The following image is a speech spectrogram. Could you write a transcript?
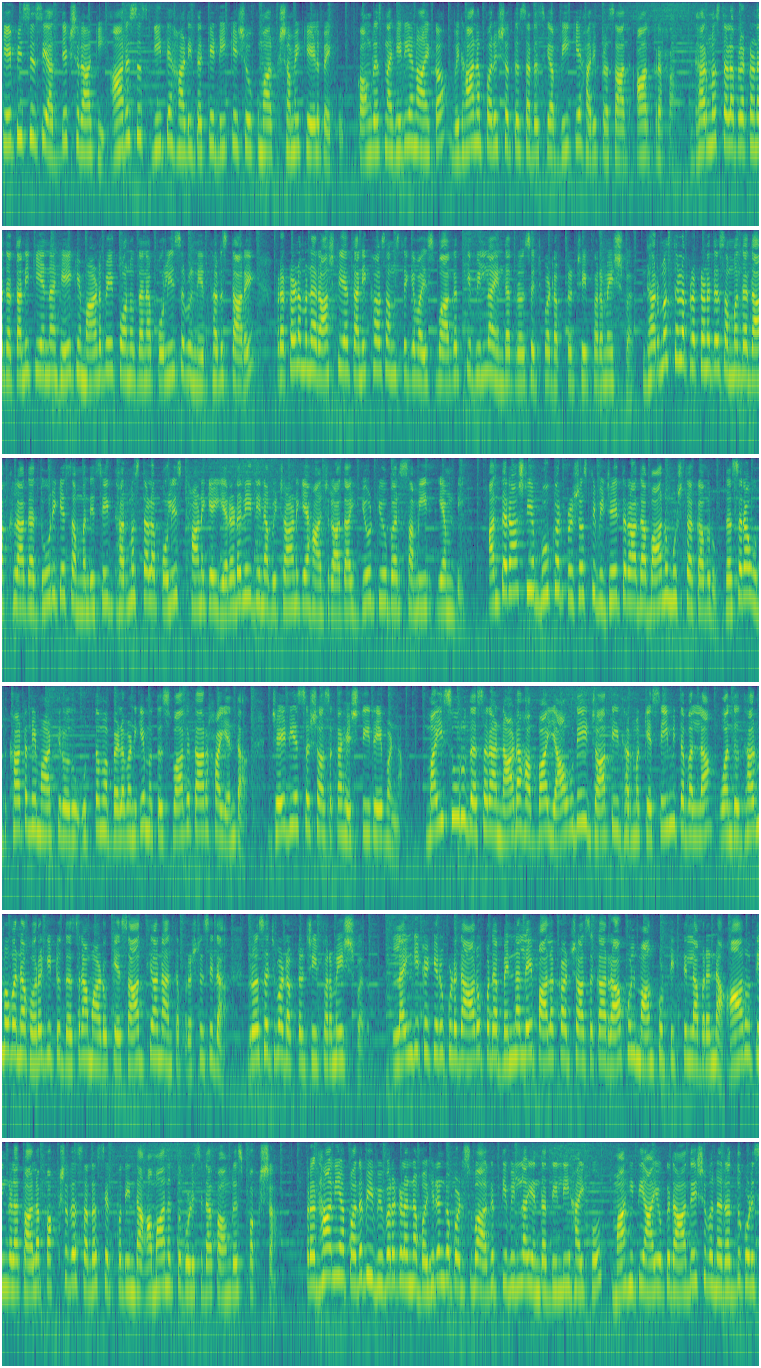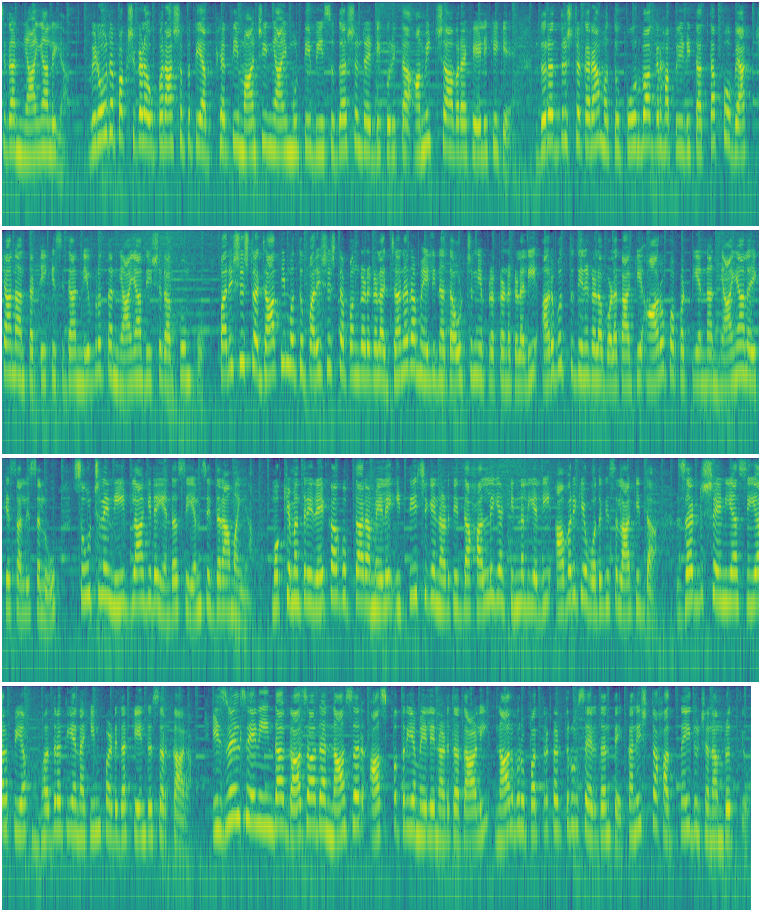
KPCC ಅಧ್ಯಕ್ಷರಾಗಿ RSS ಗೀತೆ ಹಾಡಿದ್ದಕ್ಕೆ ಡಿಕೆ ಶಿವಕುಮಾರ್ ಕ್ಷಮೆ ಕೇಳಬೇಕು. ಕಾಂಗ್ರೆಸ್ನ ಹಿರಿಯ ನಾಯಕ, ವಿಧಾನ ಪರಿಷತ್ ಸದಸ್ಯ ಬಿಕೆ ಹರಿಪ್ರಸಾದ್ ಆಗ್ರಹ. ಧರ್ಮಸ್ಥಳ ಪ್ರಕರಣದ ತನಿಖೆಯನ್ನ ಹೇಗೆ ಮಾಡಬೇಕು ಅನ್ನೋದನ್ನ ಪೊಲೀಸರು ನಿರ್ಧರಿಸುತ್ತಾರೆ ಪ್ರಕರಣವನ್ನ ರಾಷ್ಟ್ರೀಯ ತನಿಖಾ ಸಂಸ್ಥೆಗೆ ವಹಿಸುವ ಅಗತ್ಯವಿಲ್ಲ ಎಂದ ಗೃಹ ಸಚಿವ ಡಾಕ್ಟರ್ ಜಿ ಪರಮೇಶ್ವರ್. ಧರ್ಮಸ್ಥಳ ಪ್ರಕರಣದ ಸಂಬಂಧ ದಾಖಲಾದ ದೂರಿಗೆ ಸಂಬಂಧಿಸಿ ಧರ್ಮಸ್ಥಳ ಪೊಲೀಸ್ ಠಾಣೆಗೆ ಎರಡನೇ ದಿನ ವಿಚಾರಣೆಗೆ ಹಾಜರಾದ ಯೂಟ್ಯೂಬರ್ ಸಮೀರ್ ಎಂಡಿ. ಅಂತಾರಾಷ್ಟ್ರೀಯ ಬೂಕರ್ ಪ್ರಶಸ್ತಿ ವಿಜೇತರಾದ ಬಾನು ಮುಷ್ತಾಕ್ ಅವರು ದಸರಾ ಉದ್ಘಾಟನೆ ಮಾಡ್ತಿರೋದು ಉತ್ತಮ ಬೆಳವಣಿಗೆ ಮತ್ತು ಸ್ವಾಗತಾರ್ಹ ಎಂದ ಜೆಡಿಎಸ್ ಶಾಸಕ ಎಚ್ ಡಿ ರೇವಣ್ಣ. ಮೈಸೂರು ದಸರಾ ನಾಡಹಬ್ಬ ಯಾವುದೇ ಜಾತಿ ಧರ್ಮಕ್ಕೆ ಸೀಮಿತವಲ್ಲ, ಒಂದು ಧರ್ಮವನ್ನ ಹೊರಗಿಟ್ಟು ದಸರಾ ಮಾಡೋಕೆ ಸಾಧ್ಯನಾ ಅಂತ ಪ್ರಶ್ನಿಸಿದ ಗೃಹ ಸಚಿವ ಡಾಕ್ಟರ್ ಜಿ ಪರಮೇಶ್ವರ್. ಲೈಂಗಿಕ ಕಿರುಕುಳದ ಆರೋಪದ ಬೆನ್ನಲ್ಲೇ ಪಾಲಕ್ಕಾಡ್ ಶಾಸಕ ರಾಹುಲ್ ಮಾಂಕುಟ್ಟಿತ್ತಿಲ್ ಅವರನ್ನ ಆರು ತಿಂಗಳ ಕಾಲ ಪಕ್ಷದ ಸದಸ್ಯತ್ವದಿಂದ ಅಮಾನತುಗೊಳಿಸಿದ ಕಾಂಗ್ರೆಸ್ ಪಕ್ಷ. ಪ್ರಧಾನಿಯ ಪದವಿ ವಿವರಗಳನ್ನು ಬಹಿರಂಗಪಡಿಸುವ ಅಗತ್ಯವಿಲ್ಲ ಎಂದ ದಿಲ್ಲಿ ಹೈಕೋರ್ಟ್ ಮಾಹಿತಿ ಆಯೋಗದ ಆದೇಶವನ್ನು ರದ್ದುಗೊಳಿಸಿದ ನ್ಯಾಯಾಲಯ. ವಿರೋಧ ಪಕ್ಷಗಳ ಉಪರಾಷ್ಟ್ರಪತಿ ಅಭ್ಯರ್ಥಿ ಮಾಜಿ ನ್ಯಾಯಮೂರ್ತಿ ಬಿ ಸುದರ್ಶನ್ ರೆಡ್ಡಿ ಕುರಿತ ಅಮಿತ್ ಶಾ ಅವರ ಹೇಳಿಕೆಗೆ ದುರದೃಷ್ಟಕರ ಮತ್ತು ಪೂರ್ವಾಗ್ರಹ ಪೀಡಿತ ತಪ್ಪು ವ್ಯಾಖ್ಯಾನ ಅಂತ ಟೀಕಿಸಿದ ನಿವೃತ್ತ ನ್ಯಾಯಾಧೀಶರ ಗುಂಪು. ಪರಿಶಿಷ್ಟ ಜಾತಿ ಮತ್ತು ಪರಿಶಿಷ್ಟ ಪಂಗಡಗಳ ಜನರ ಮೇಲಿನ ದೌರ್ಜನ್ಯ ಪ್ರಕರಣಗಳಲ್ಲಿ ಅರವತ್ತು ದಿನಗಳ ಒಳಗಾಗಿ ಆರೋಪ ಪಟ್ಟಿಯನ್ನ ನ್ಯಾಯಾಲಯಕ್ಕೆ ಸಲ್ಲಿಸಲು ಸೂಚನೆ ನೀಡಲಾಗಿದೆ ಎಂದ ಸಿಎಂ ಸಿದ್ದರಾಮಯ್ಯ. ಮುಖ್ಯಮಂತ್ರಿ ರೇಖಾ ಗುಪ್ತಾರ ಮೇಲೆ ಇತ್ತೀಚೆಗೆ ನಡೆದಿದ್ದ ಹಲ್ಲೆಯ ಹಿನ್ನೆಲೆಯಲ್ಲಿ ಅವರಿಗೆ ಒದಗಿಸಲಾಗಿದ್ದ ಝಡ್ ಶ್ರೇಣಿಯ ಸಿಆರ್ಪಿಎಫ್ ಭದ್ರತೆಯನ್ನು ಹಿಂಪಡೆದ ಕೇಂದ್ರ ಸರ್ಕಾರ. ಇಸ್ರೇಲ್ ಸೇನೆಯಿಂದ ಗಾಜಾದ ನಾಸರ್ ಆಸ್ಪತ್ರೆಯ ಮೇಲೆ ನಡೆದ ದಾಳಿ, ನಾಲ್ವರು ಪತ್ರಕರ್ತರು ಸೇರಿದಂತೆ ಕನಿಷ್ಠ ಹದಿನೈದು ಜನ ಮೃತ್ಯು.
